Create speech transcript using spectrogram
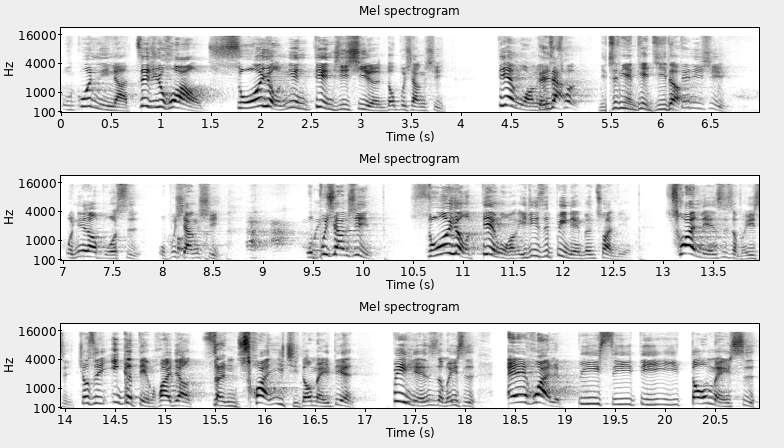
我问你啦，这句话哦，所有念电机系的人都不相信。电网等一下，你是念电机的？电机系，我念到博士，我不相信，我不相信。所有电网一定是并联跟串联，串联是什么意思？就是一个点坏掉，整串一起都没电。并联是什么意思？A 坏了，B、C、D、E 都没事。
